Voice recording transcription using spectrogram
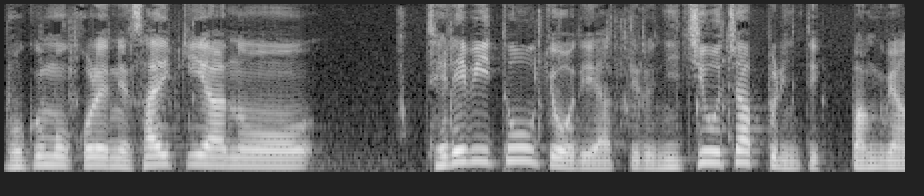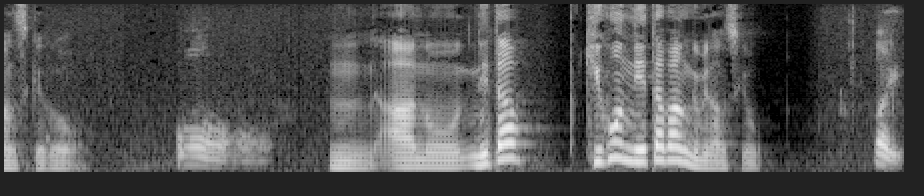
僕もこれね、最近あの、テレビ東京でやってる日曜チャップリンって番組なんですけど、うん、あの、ネタ、基本ネタ番組なんですよ。はい。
